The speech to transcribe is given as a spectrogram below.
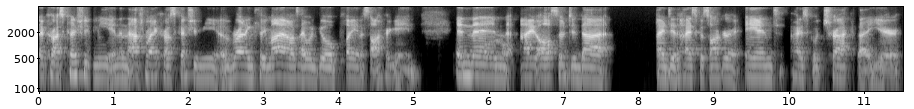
a cross country meet. And then after my cross country meet of running three miles, I would go play in a soccer game. And then I also did that. I did high school soccer and high school track that year.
